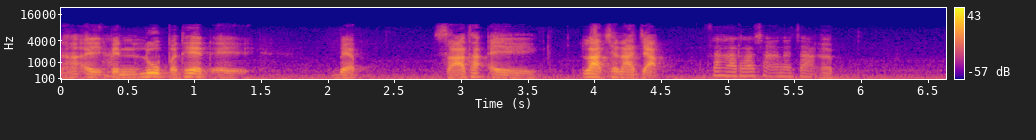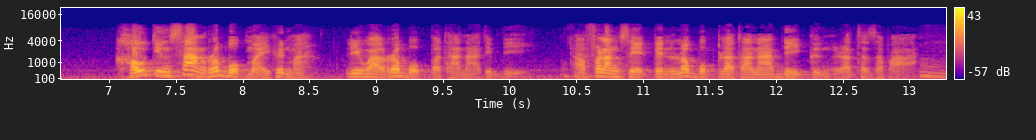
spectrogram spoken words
นะฮะไอ้ค่ะเป็นรูปประเทศไอ้แบบสาธารไอ้ราชอาณาจักรสหราชอาณาจักรเขาจึงสร้างระบบใหม่ขึ้นมา เรียกว่าระบบประธานาธิบดีค่ะอ่าฝรั่งเศสเป็นระบบประธานาธิบดีกึ่งรัฐสภา อืม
